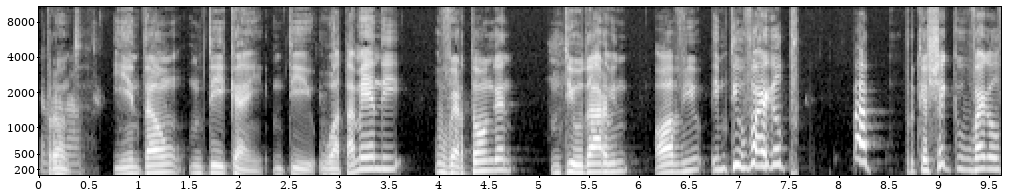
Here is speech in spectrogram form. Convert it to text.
é Pronto. verdade. E então meti quem? Meti o Otamendi, o Vertonghen, meti o Darwin, óbvio, e meti o Weigl, por- pá, porque achei que o Weigl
